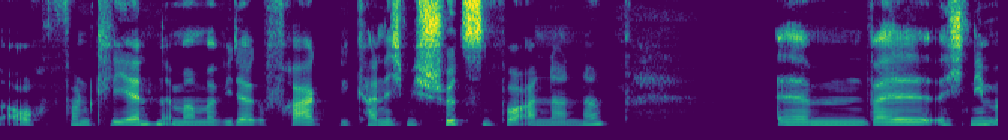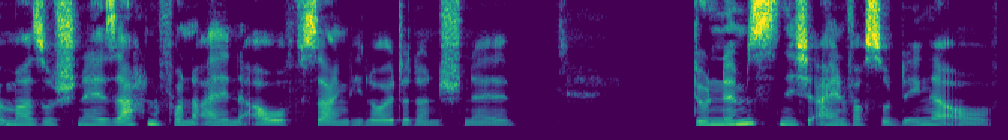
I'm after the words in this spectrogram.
auch von Klienten immer mal wieder gefragt, wie kann ich mich schützen vor anderen, ne? Ähm, weil ich nehme immer so schnell Sachen von allen auf, sagen die Leute dann schnell. Du nimmst nicht einfach so Dinge auf.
